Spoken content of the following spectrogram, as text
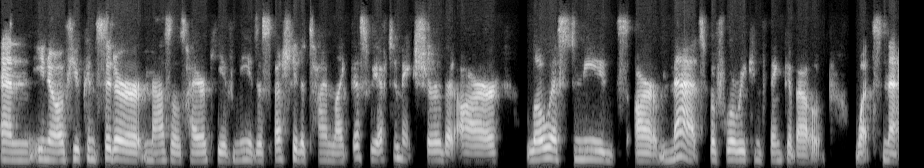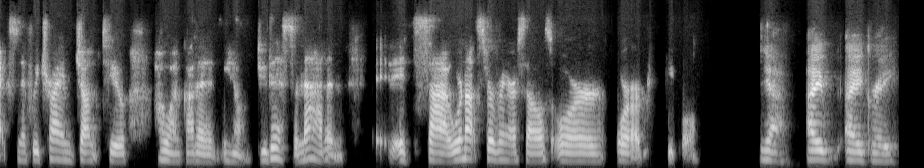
And, you know, if you consider Maslow's hierarchy of needs, especially at a time like this, we have to make sure that our lowest needs are met before we can think about what's next and if we try and jump to oh i've got to you know do this and that and it's uh, we're not serving ourselves or or our people yeah i i agree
